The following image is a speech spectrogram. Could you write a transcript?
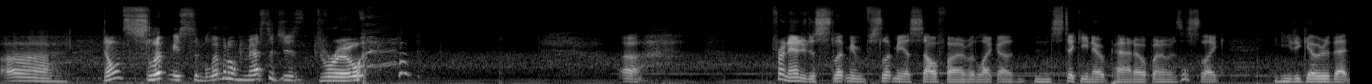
Uh, don't slip me subliminal messages, Drew. uh, friend Andrew just slipped me slipped me a cell phone with like a sticky notepad open. It was just like, you need to go to that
